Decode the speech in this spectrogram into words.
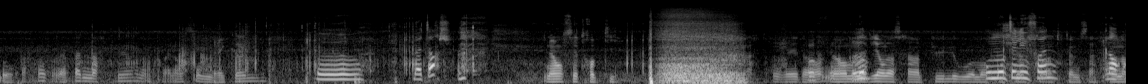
Bon, par contre, on n'a pas de marqueur, donc on va lancer une bricole. Euh, ma torche? Non, c'est trop petit. Retrouver dans... Non, à mon avis, on lancera un pull ou mon, Ou mon téléphone. comme ça. Non. Non,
